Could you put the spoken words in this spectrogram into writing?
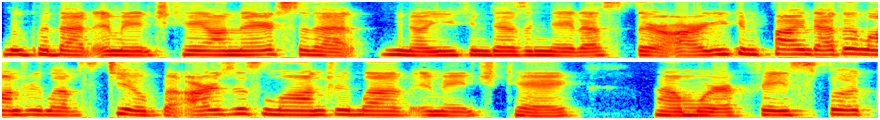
We put that MHK on there so that you know you can designate us. There are you can find other Laundry Loves too, but ours is Laundry Love MHK. Um, we're a Facebook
